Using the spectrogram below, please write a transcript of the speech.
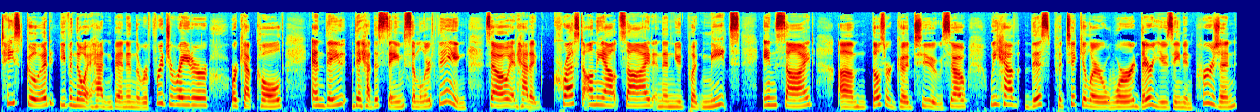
taste good, even though it hadn't been in the refrigerator or kept cold. And they they had the same similar thing. So it had a crust on the outside, and then you'd put meats inside. Um, those are good too. So we have this particular word they're using in Persian.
